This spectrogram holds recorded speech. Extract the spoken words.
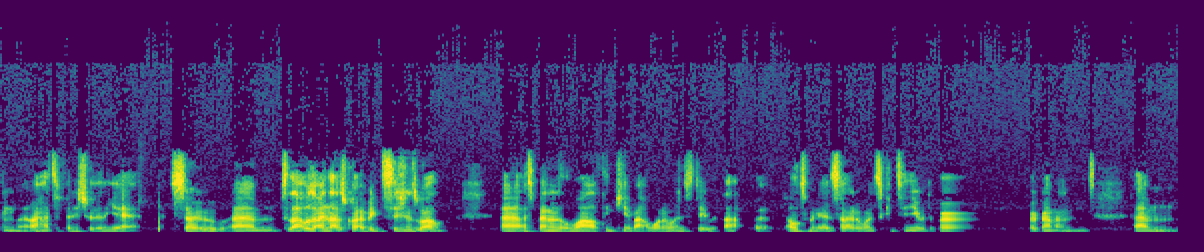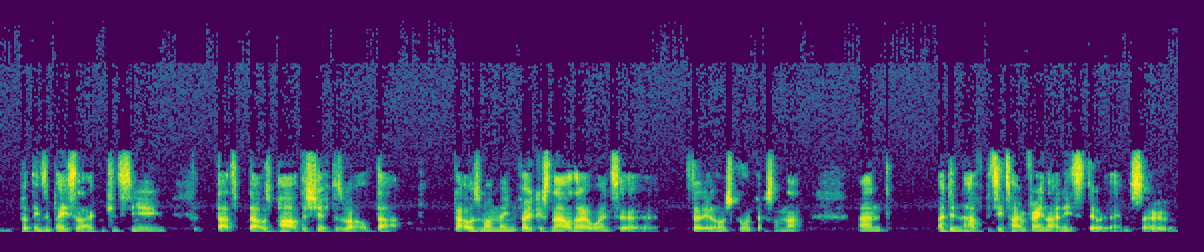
thing that I had to finish within a year. So, um, so that was, and that was quite a big decision as well. Uh, I spent a little while thinking about what I wanted to do with that, but ultimately I decided I wanted to continue with the pro- program and um, put things in place so that I can continue. That's that was part of the shift as well. That that was my main focus now. That I wanted to study at launch school and focus on that, and I didn't have a particular time frame that I needed to do it in. So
